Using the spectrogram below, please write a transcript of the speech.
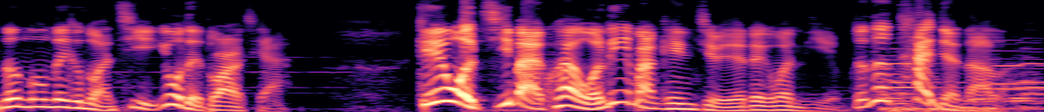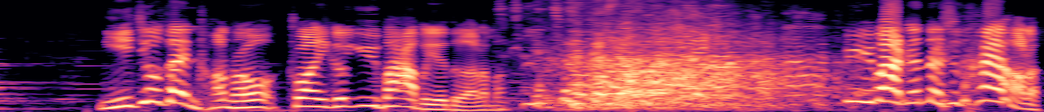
弄弄那个暖气又得多少钱？给我几百块，我立马给你解决这个问题，真的太简单了。你就在你床头装一个浴霸不就得了吗？浴霸真的是太好了，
